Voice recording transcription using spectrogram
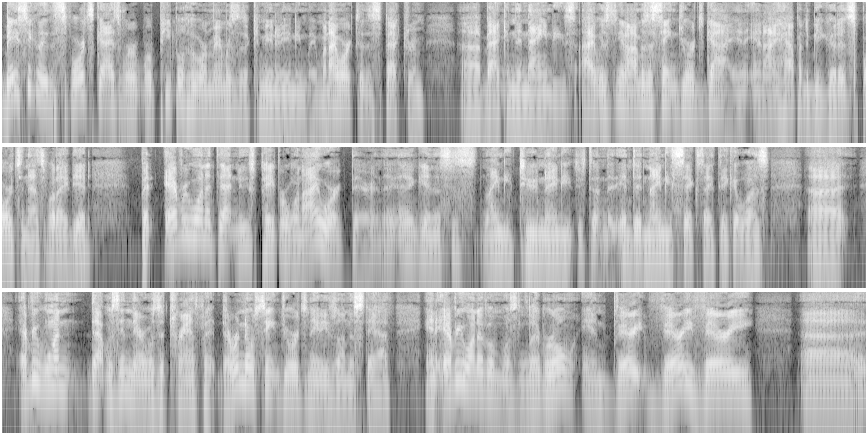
basically the sports guys were, were people who were members of the community anyway. When I worked at the Spectrum uh, back in the '90s, I was you know I was a St. George guy, and, and, I happened to be good at sports, and that's what I did. But everyone at that newspaper when I worked there, and again this is '92, '90, just into '96, I think it was. Uh, everyone that was in there was a transplant. There were no St. George natives on the staff, and every one of them was liberal and very, very, very. Uh,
